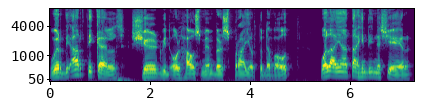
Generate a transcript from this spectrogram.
were the articles shared with all House members prior to the vote? Wala yata, hindi na-share.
